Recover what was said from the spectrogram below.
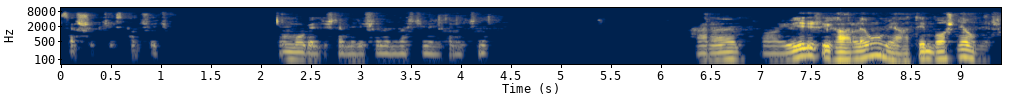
chcę szybciej skończyć. No mówię, gdzieś tam będzie 17 minut odcinek. Harlem, no i widzisz, i Harlem umie, a ty Boż nie umiesz.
